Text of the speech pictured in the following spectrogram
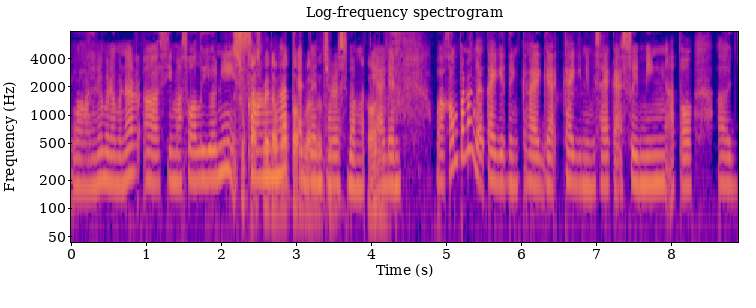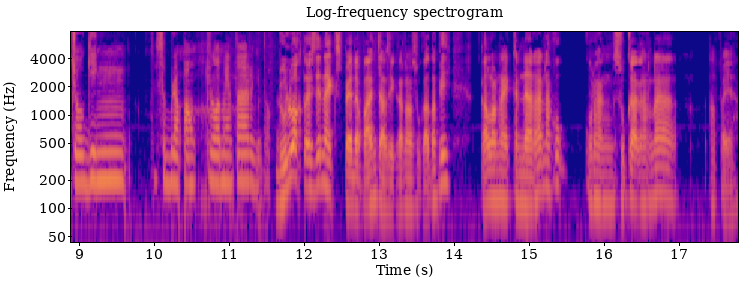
Wah ini benar-benar eh, si Mas Waluyo nih Suka sangat motor banget adventurous banget, ya. Dan wah kamu pernah nggak kayak gini kayak kayak gini misalnya kayak swimming atau eh, jogging seberapa kilometer gitu? Dulu waktu SD naik sepeda pancal sih karena suka, tapi kalau naik kendaraan aku kurang suka karena apa ya?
